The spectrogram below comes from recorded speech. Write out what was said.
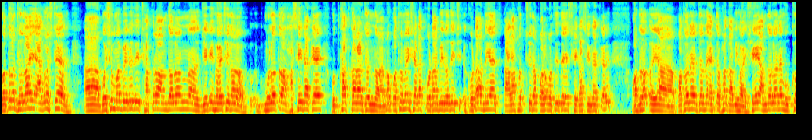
গত জুলাই আগস্টের বৈষম্য বিরোধী ছাত্র আন্দোলন যেটি হয়েছিল, মূলত হাসিনাকে উৎখাত করার জন্য এবং প্রথমে সেটা কোটা বিরোধী কোটা নিয়ে আলাপ হচ্ছিল, পরবর্তীতে শেখ হাসিনাকে পতনের জন্য এক দফা দাবি হয়। সেই আন্দোলনে মুখ্য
